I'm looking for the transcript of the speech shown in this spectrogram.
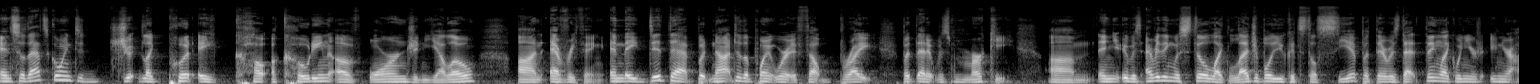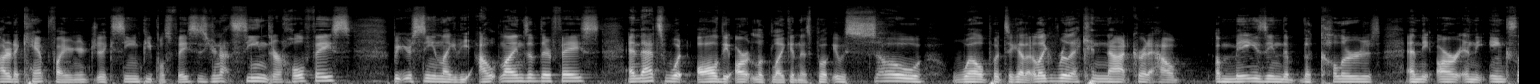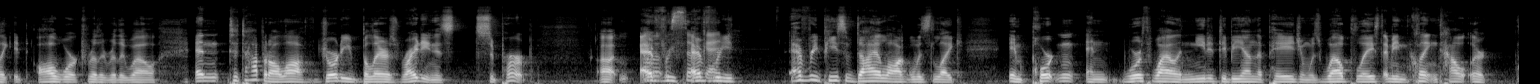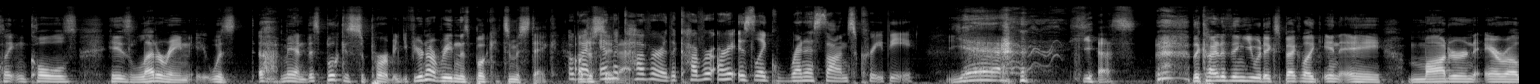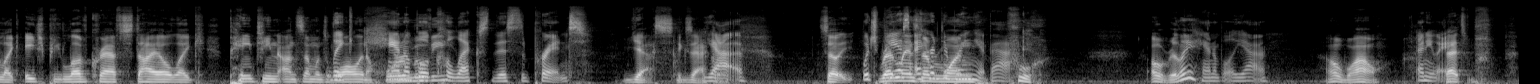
And so that's going to ju- like put a co- a coating of orange and yellow on everything. And they did that, but not to the point where it felt bright, but that it was murky. Um, and it was everything was still like legible. You could still see it, but there was that thing like when you're when you're out at a campfire and you're like seeing people's faces, you're not seeing their whole face, but you're seeing like the outlines of their face. And that's what all the art looked like in this book. It was so well put together. Like really, I cannot credit how amazing the the colors and the art and the inks like it all worked really really well. And to top it all off Jordie Bellaire's writing is superb. Uh, every Oh, was so every good. every piece of dialogue was like important and worthwhile and needed to be on the page and was well placed. I mean clayton Cowell or clayton cole's his lettering it was ah, man this book is superb. If you're not reading this book it's a mistake. Oh i'll god, just say and the that. cover, the cover art is like Renaissance creepy. yeah. Yes the kind of thing you would expect like in a modern era like hp lovecraft style like painting on someone's Like wall in a Hannibal horror movie Hannibal collects this print. yes exactly Yeah. so Which redlands PS, I number heard they're one bringing it back. Whew. oh really Hannibal, yeah. oh wow Anyway, that's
